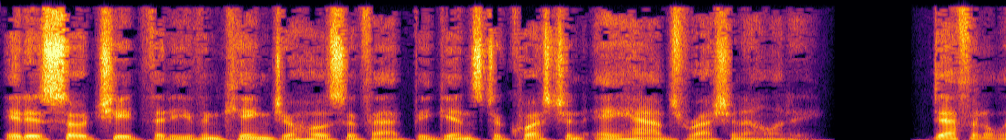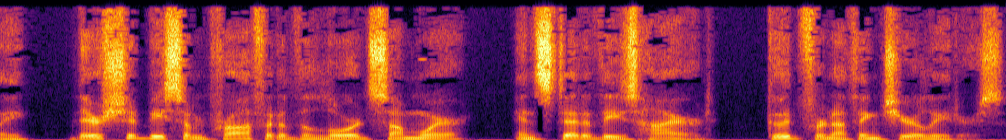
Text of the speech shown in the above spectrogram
It is so cheap that even King Jehoshaphat begins to question Ahab's rationality. Definitely, there should be some prophet of the Lord somewhere, instead of these hired, good for nothing cheerleaders.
